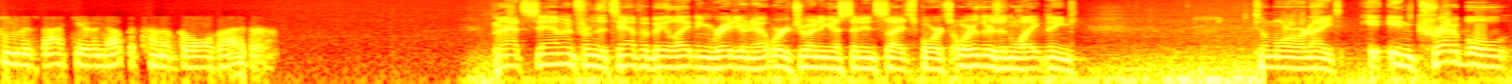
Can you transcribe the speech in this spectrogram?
team is not giving up a ton of goals either. Matt Salmon from the Tampa Bay Lightning Radio Network joining us on Inside Sports. Oilers and Lightning tomorrow night. Incredible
